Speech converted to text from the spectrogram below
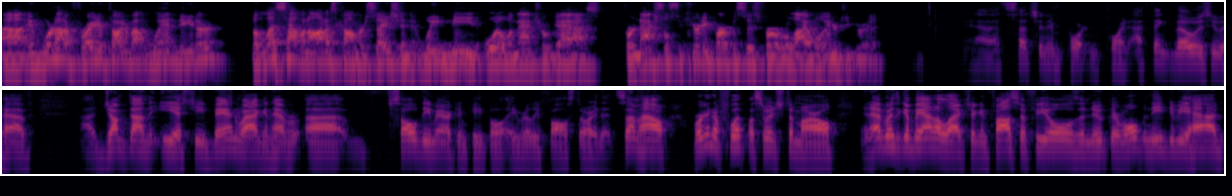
Uh, and we're not afraid of talking about wind either, but let's have an honest conversation that we need oil and natural gas for national security purposes for a reliable energy grid. Yeah, that's such an important point. I think those who have uh, jumped on the ESG bandwagon have uh, sold the American people a really false story that somehow we're going to flip a switch tomorrow and everyone's going to be on electric and fossil fuels and nuclear won't need to be had.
